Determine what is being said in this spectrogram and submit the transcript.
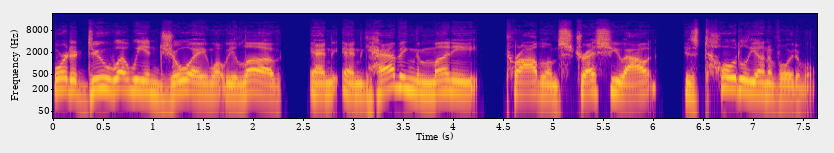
or to do what we enjoy, and what we love. And, and having the money problem stress you out is totally unavoidable.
